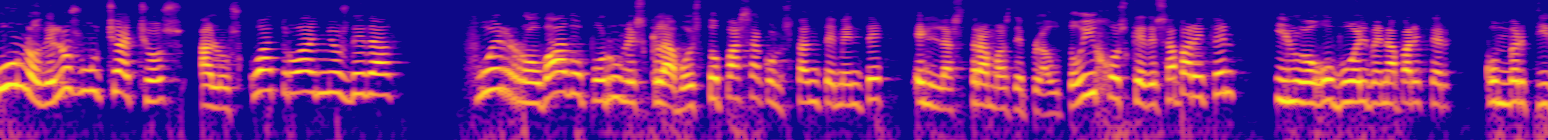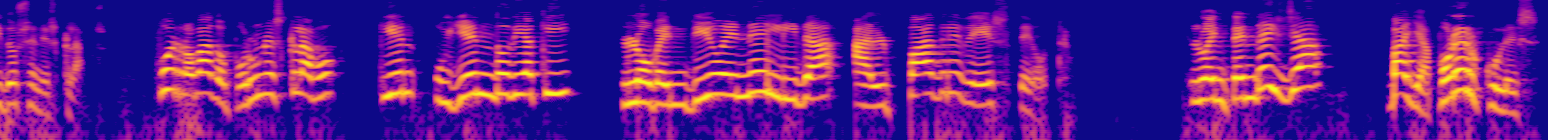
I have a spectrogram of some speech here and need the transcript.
Uno de los muchachos, a los cuatro años de edad, fue robado por un esclavo. Esto pasa constantemente en las tramas de Plauto. Hijos que desaparecen y luego vuelven a aparecer convertidos en esclavos. Fue robado por un esclavo quien, huyendo de aquí, lo vendió en Élida al padre de este otro. ¿Lo entendéis ya? Vaya, por Hércules.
